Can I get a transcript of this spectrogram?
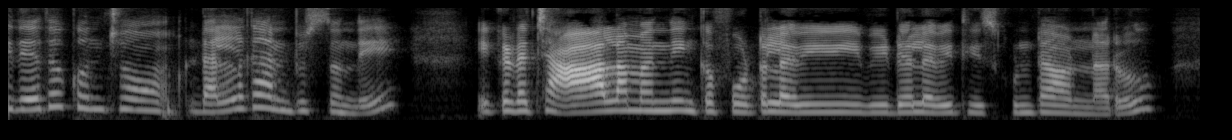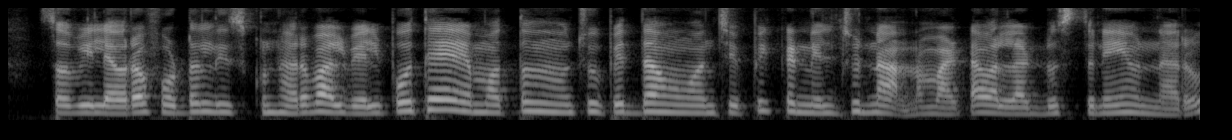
ఇదేదో కొంచెం డల్‌గా అనిపిస్తుంది. ఇక్కడ చాలామంది ఇంకా ఫోటోలవి, వీడియోలవి తీసుకుంటా ఉన్నారు. సో, వీళ్ళెవరో ఫోటోలు తీసుకుంటున్నారు. వాళ్ళు వెళ్ళిపోతే మొత్తం చూపిద్దాము అని చెప్పి ఇక్కడ నిల్చున్నా అన్నమాట. వాళ్ళు అడ్డొస్తూనే ఉన్నారు.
